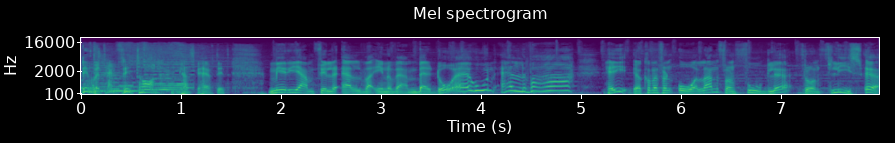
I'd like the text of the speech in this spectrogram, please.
Det var ett häftigt tal. Ganska häftigt. Miriam fyller 11 i november. Då är hon 11! Hej, jag kommer från Åland, från Foglö, från Flisö.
